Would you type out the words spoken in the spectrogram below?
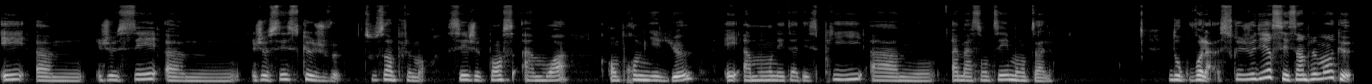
et euh, je sais euh, je sais ce que je veux tout simplement. C'est je pense à moi en premier lieu et à mon état d'esprit à ma santé mentale. Donc voilà. Ce que je veux dire c'est simplement que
